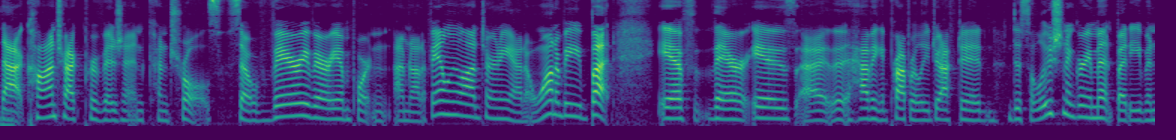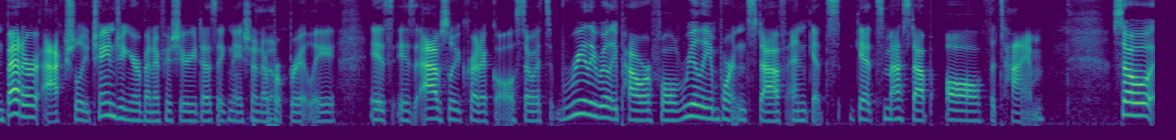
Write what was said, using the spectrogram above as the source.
that contract provision controls. So very, very important. I'm not a family law attorney. I don't want to be, but if there is uh, having a properly drafted dissolution agreement, but even better, actually changing your beneficiary designation appropriately is is absolutely critical. So it's really, really powerful, really important stuff, and gets gets messed up all the time. So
